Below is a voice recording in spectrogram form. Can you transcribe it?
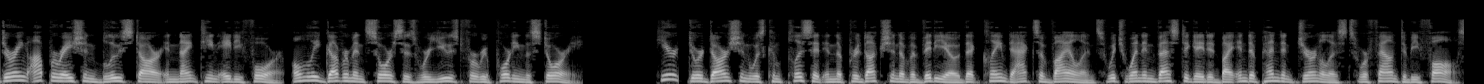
During Operation Blue Star in 1984, only government sources were used for reporting the story. Here, Doordarshan was complicit in the production of a video that claimed acts of violence which when investigated by independent journalists were found to be false.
